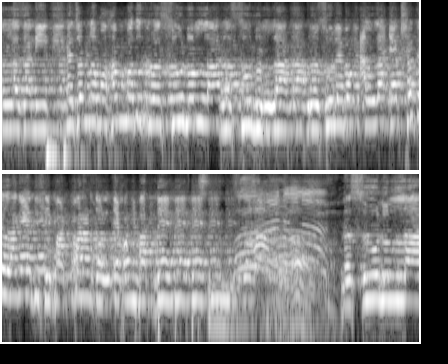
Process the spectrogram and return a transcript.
আল্লাহ জানি। এজন্য মোহাম্মদুর রসুল্লাহ রসুল্লাহ রসুল এবং আল্লাহ একসাথে লাগাই দিছে পাটপাড়ার দল এখন বাদ দে। রসুল্লাহ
